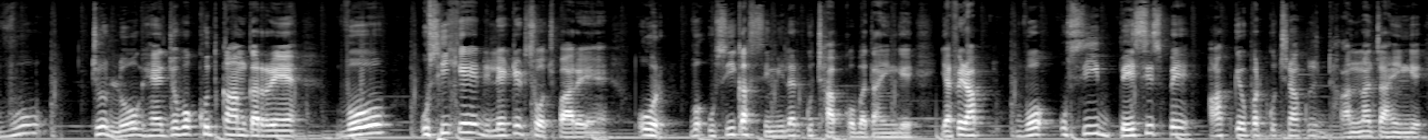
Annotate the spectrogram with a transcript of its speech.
वो जो लोग हैं, जो वो खुद काम कर रहे हैं, वो उसी के रिलेटेड सोच पा रहे हैं, और वो उसी का सिमिलर कुछ आपको बताएँगे। या फिर आप वो उसी बेसिस पे आपके ऊपर कुछ ना कुछ ढालना चाहेंगे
